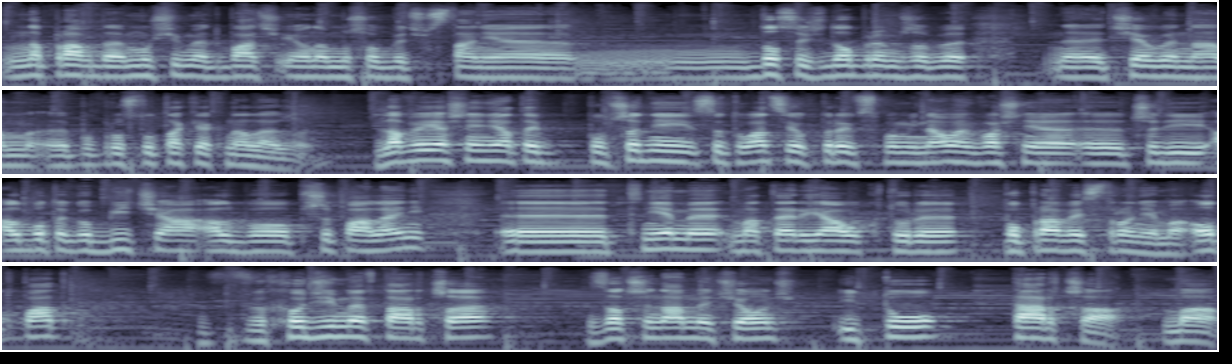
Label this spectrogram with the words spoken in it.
naprawdę musimy dbać i one muszą być w stanie mm, dosyć dobrym, żeby e, cięły nam e, po prostu tak jak należy. Dla wyjaśnienia tej poprzedniej sytuacji, o której wspominałem właśnie, e, czyli albo tego bicia, albo przypaleń, tniemy materiał, który po prawej stronie ma odpad, wchodzimy w tarczę, zaczynamy ciąć i tu tarcza ma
